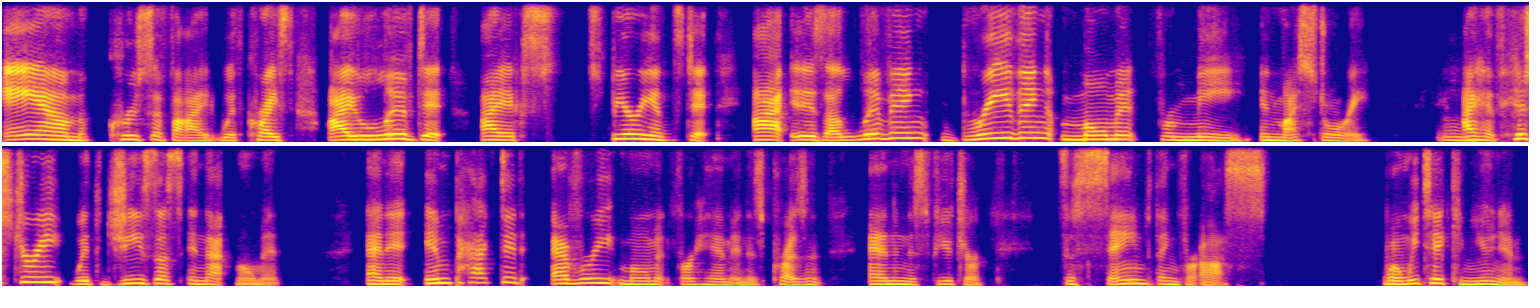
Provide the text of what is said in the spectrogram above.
am crucified with Christ. I lived it. I experienced it. Uh, it is a living, breathing moment for me in my story. Mm. I have history with Jesus in that moment, and it impacted every moment for him in his present and in his future. It's the same thing for us. When we take communion,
